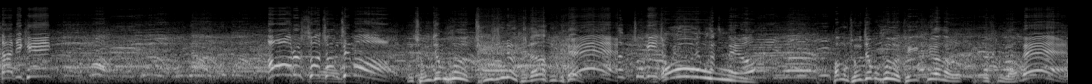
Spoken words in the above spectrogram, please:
자, 니킥. 어, 루소 정재복! 선수 중심력 대단한 게 네. 쪽이 좀 오. 있는 것 같은데요. 방금 정재복 선수 되게 키가 나왔습니다. 네.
